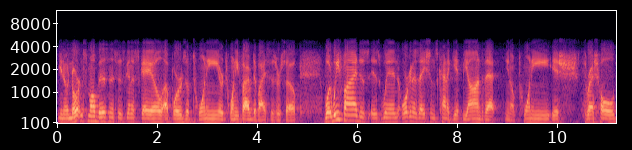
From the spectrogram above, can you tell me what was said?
you know, Norton Small Business is going to scale upwards of 20 or 25 devices or so. What we find is, is when organizations kind of get beyond that, you know, 20-ish threshold,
